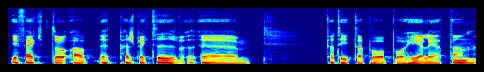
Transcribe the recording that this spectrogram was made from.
effekt och ett perspektiv. Eh, för att titta på, på helheten.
